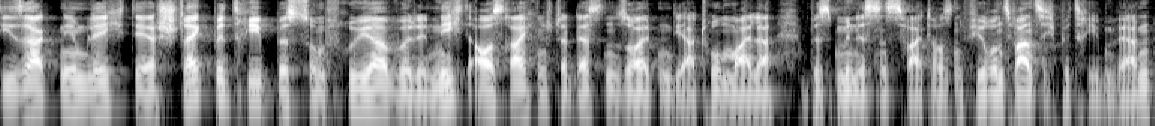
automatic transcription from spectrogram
Die sagt nämlich, der Streckbetrieb bis zum Frühjahr würde nicht ausreichen. Stattdessen sollten die Atommeiler bis mindestens 2024 betrieben werden.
